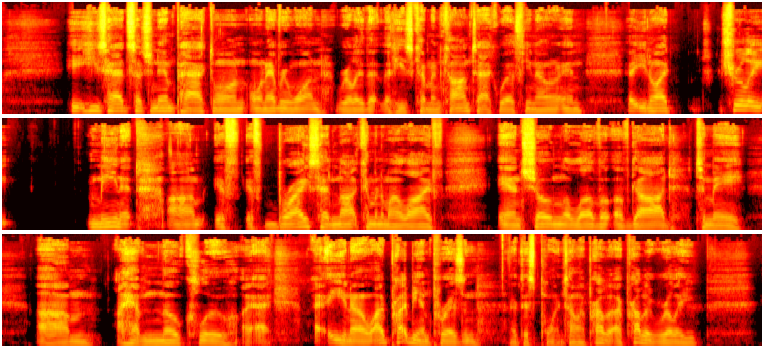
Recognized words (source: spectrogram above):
he he's had such an impact on on everyone really that that he's come in contact with. You know, and uh, you know, I truly mean it. Um, if if Bryce had not come into my life and shown the love of, of God to me, um, I have no clue. I, I, I, you know, I'd probably be in prison at this point in time. I probably, I probably really,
